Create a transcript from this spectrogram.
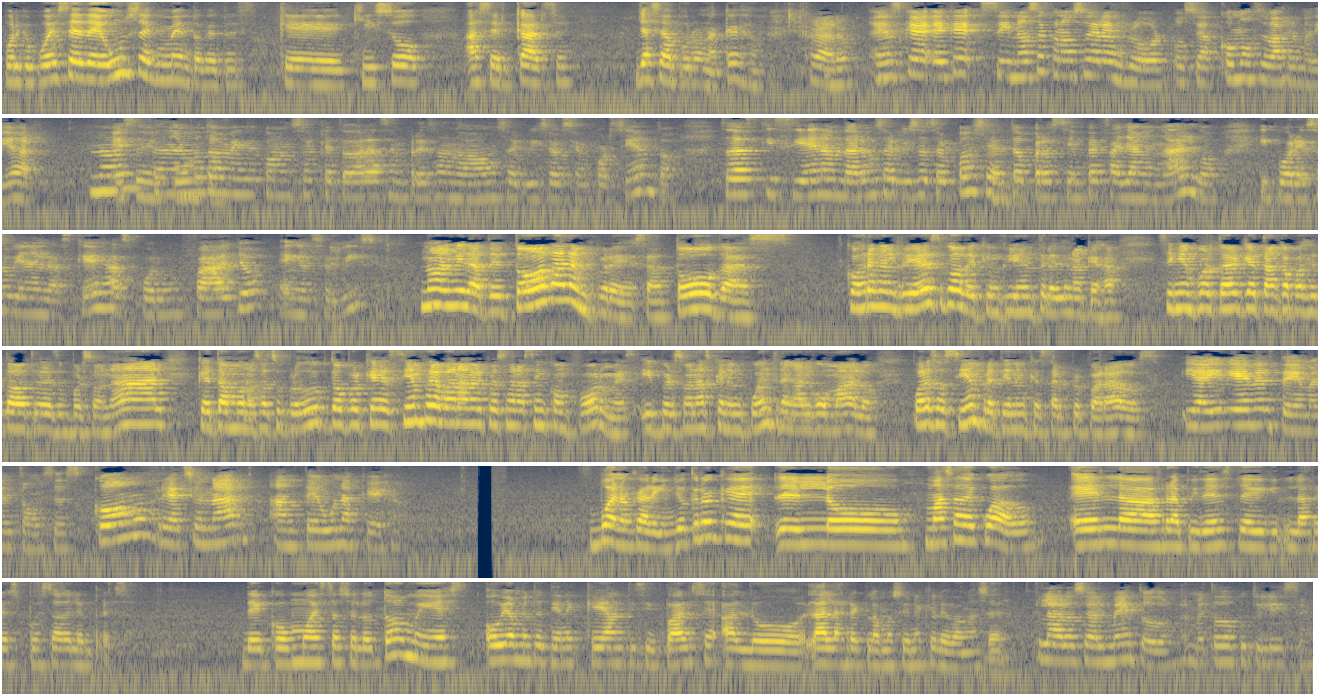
porque puede ser de un segmento que, te, que quiso acercarse, ya sea por una queja. Claro. Es que, es que si no se conoce el error, o sea, ¿cómo se va a remediar? No, Ese tenemos punto. también que conocer que todas las empresas no dan un servicio al 100%. Todas quisieran dar un servicio al 100%, pero siempre fallan en algo. Y por eso vienen las quejas, por un fallo en el servicio. No, olvídate, toda la empresa, todas, corren el riesgo de que un cliente le dé una queja, sin importar qué tan capacitado esté su personal, qué tan bueno sea su producto, porque siempre van a haber personas inconformes y personas que le encuentren algo malo. Por eso siempre tienen que estar preparados. Y ahí viene el tema entonces, ¿cómo reaccionar ante una queja? Bueno, Karin, yo creo que lo más adecuado es la rapidez de la respuesta de la empresa, de cómo ésta se lo toma y es obviamente tiene que anticiparse a, lo, a las reclamaciones que le van a hacer. Claro, o sea, el método, el método que utilicen.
